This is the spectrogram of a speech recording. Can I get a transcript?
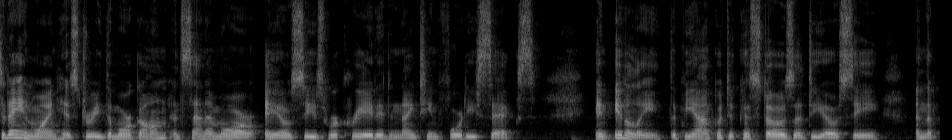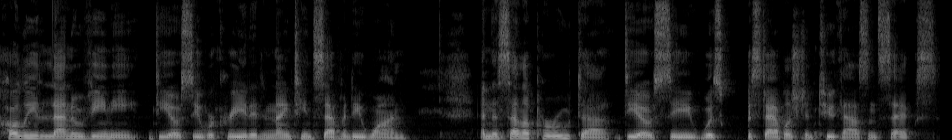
Today in wine history, the Morgon and Saint Amour AOCs were created in 1946. In Italy, the Bianco di Custoza DOC and the Colli Lanuvini DOC were created in 1971, and the Sella Peruta DOC was established in 2006.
